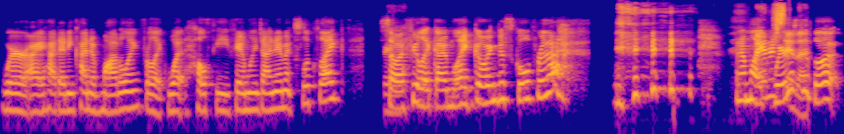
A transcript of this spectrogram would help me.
where I had any kind of modeling for like what healthy family dynamics look like. So I feel like I'm like going to school for that. and I'm like, where's that. the book?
